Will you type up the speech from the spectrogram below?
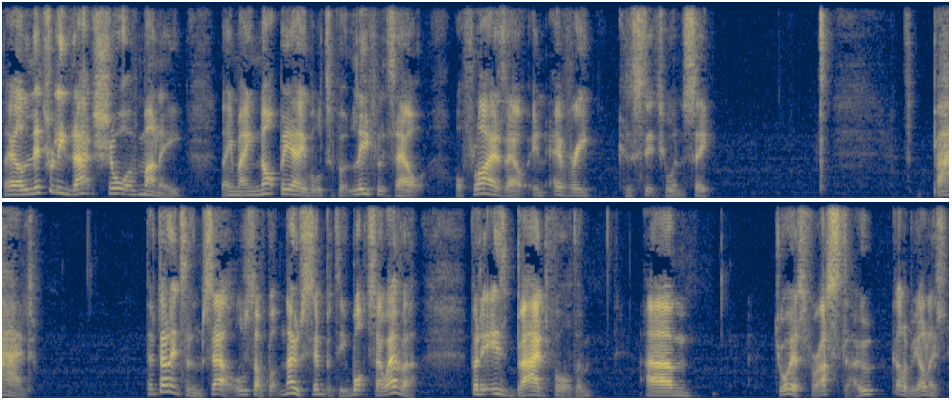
They are literally that short of money. They may not be able to put leaflets out or flyers out in every constituency. It's bad. They've done it to themselves. I've got no sympathy whatsoever. But it is bad for them. Um, joyous for us, though. Got to be honest.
